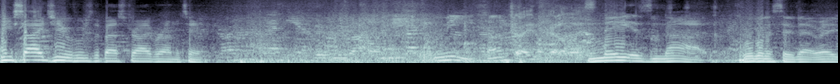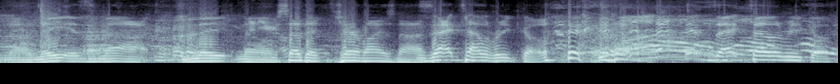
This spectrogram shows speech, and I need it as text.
besides you, who's the best driver on the team? Me, son. Nate is not. We're gonna say that right now. Nate is not. Nate, no. You said that Jeremiah is not. Zach Tallarico. Zach Tallarico.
